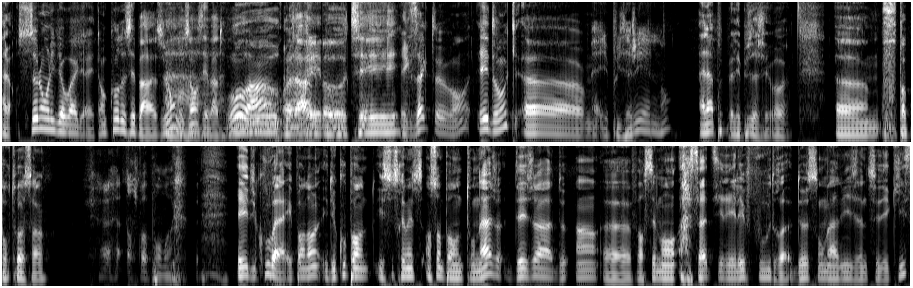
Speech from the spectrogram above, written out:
Alors, selon Olivia Wilde, elle est en cours de séparation, donc ça on sait pas trop. Hein, voilà. et beauté. Exactement. Et donc, euh, Mais Elle est plus âgée, elle, non? elle, est elle plus âgée, ouais. ouais. Euh, Pff, pas pour toi, ça. C'est pas pour moi. Et du coup, voilà. Et pendant, et du coup, pendant, ils se seraient mis ensemble pendant le tournage. Déjà, de un, euh, forcément, a attiré les foudres de son mari, Jeanne Sudeikis.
